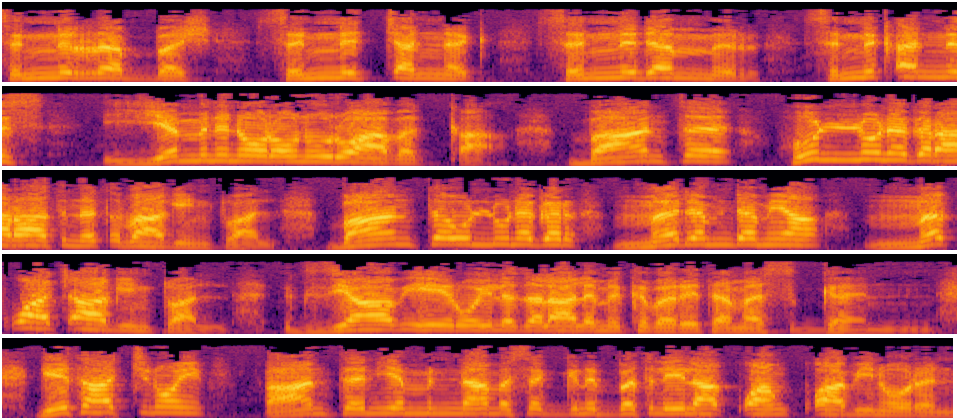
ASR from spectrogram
ስንረበሽ ስንጨነቅ ስንደምር ስንቀንስ የምንኖረው ኑሮ አበቃ። በአንተ ሁሉ ነገር አራት ነጥብ አግኝቷል። በአንተ ሁሉ ነገር መደምደሚያ መቋጫ አግኝቷል። እግዚአብሔር ሆይ ለዘላለም ክበር ተመስገን። ጌታችን ሆይ አንተን የምናመሰግንበት ሌላ ቋንቋ ቢኖረን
